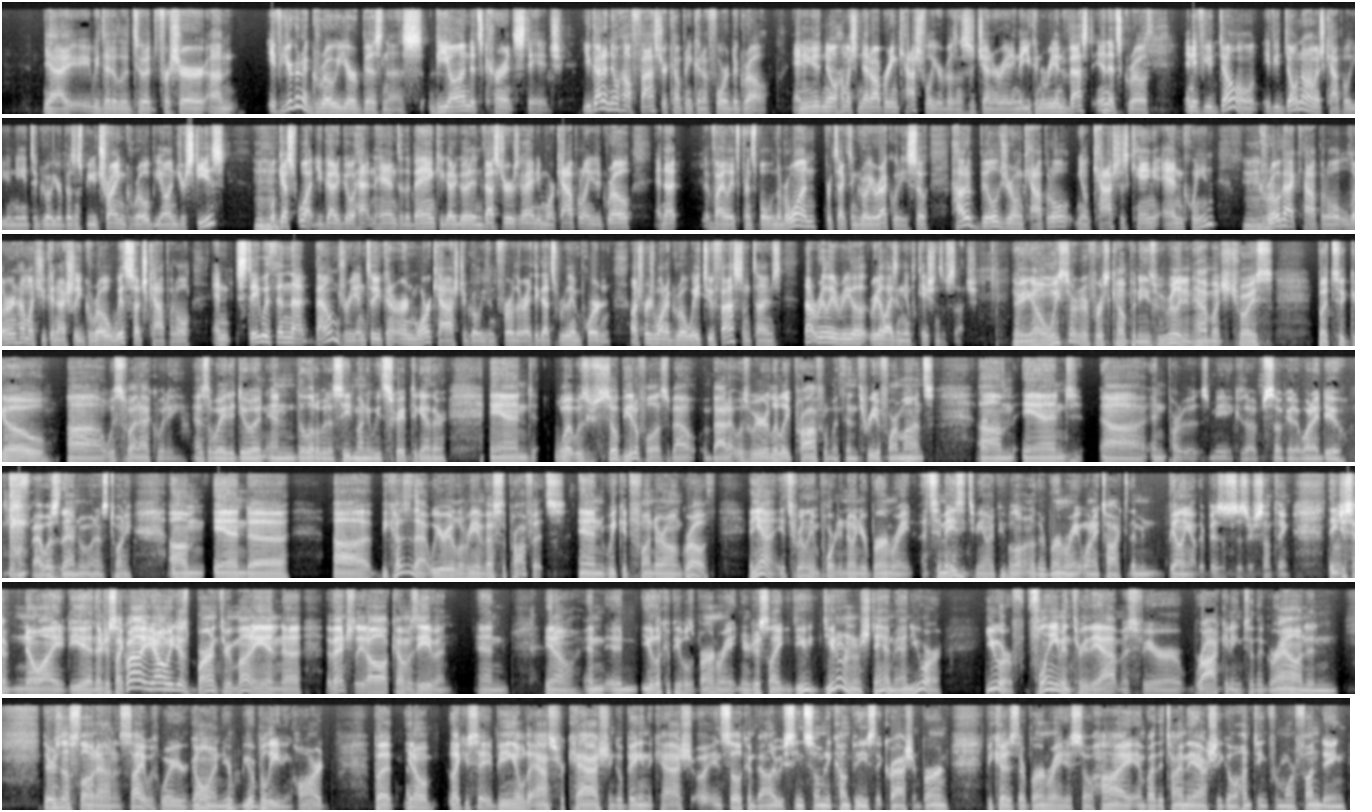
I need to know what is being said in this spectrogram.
Yeah, we did allude to it for sure. Um, if you're going to grow your business beyond its current stage, you got to know how fast your company can afford to grow. And mm-hmm. you need to know how much net operating cash flow your business is generating that you can reinvest in its growth. And if you don't, if you don't know how much capital you need to grow your business, but you try and grow beyond your skis, Mm-hmm. Well, guess what? You got to go hat in hand to the bank. You got to go to investors. I need more capital. I need to grow, and that violates principle number one: protect and grow your equity. So, how to build your own capital? You know, cash is king and queen. Mm-hmm. Grow that capital. Learn how much you can actually grow with such capital, and stay within that boundary until you can earn more cash to grow even further. I think that's really important. Entrepreneurs want to grow way too fast sometimes, not really real, realizing the implications of such. There you go. When we started our first companies, we really didn't have much choice but to go uh, with sweat equity as the way to do it and the little bit of seed money we'd scraped together. And what was so beautiful us about about it was we were literally profitable within three to four months. Um, and uh, and part of it is me because I'm so good at what I do. I was then when I was 20. Um, and uh, uh, because of that, we were able to reinvest the profits and we could fund our own growth. And yeah, it's really important to know your burn rate. It's amazing to me how many people don't know their burn rate when I talk to them and bailing out their businesses or something. They mm-hmm. just have no idea. And they're just like, well, you know, we just burn through money and uh, eventually it all comes even. And, you know, and, and you look at people's burn rate and you're just like, you, you don't understand, man. You are, you are flaming through the atmosphere, rocketing to the ground and, there's no slowdown in sight with where you're going. You're you're bleeding hard. But you know, like you say, being able to ask for cash and go begging the cash uh, in Silicon Valley, we've seen so many companies that crash and burn because their burn rate is so high, and by the time they actually go hunting for more funding,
